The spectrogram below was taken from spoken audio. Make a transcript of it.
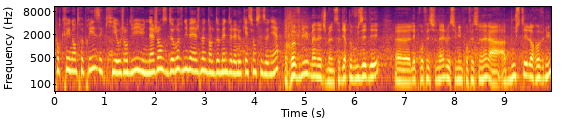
pour créer une entreprise qui est aujourd'hui une agence de revenu management dans le domaine de la location saisonnière. Revenu management, c'est-à-dire que vous aidez euh, les professionnels, les semi-professionnels à, à booster leurs revenus.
